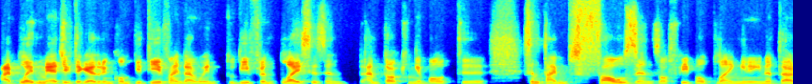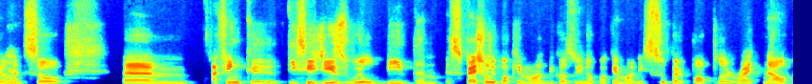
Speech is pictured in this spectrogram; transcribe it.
I played Magic the Gathering competitive and I went to different places, and I'm talking about uh, sometimes thousands of people playing in, in a tournament. So Um, I think uh, TCGs will be the, especially Pokemon, because we know Pokemon is super popular right now.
